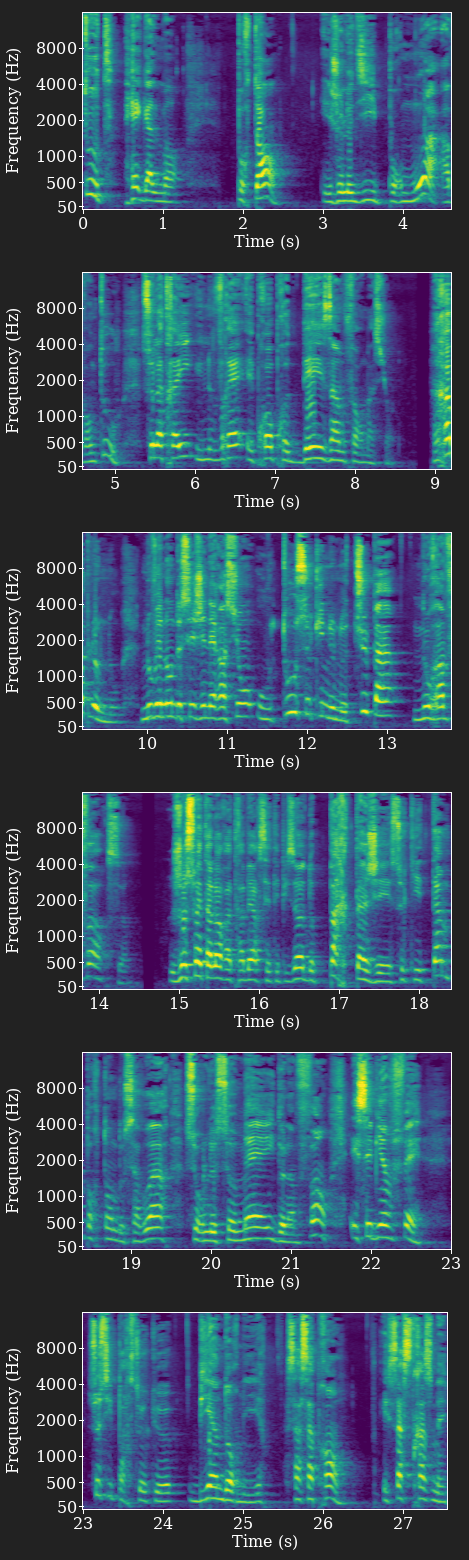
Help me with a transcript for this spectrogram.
toutes également. Pourtant, et je le dis pour moi avant tout, cela trahit une vraie et propre désinformation. Rappelons-nous, nous venons de ces générations où tout ce qui ne nous tue pas nous renforce. Je souhaite alors à travers cet épisode partager ce qui est important de savoir sur le sommeil de l'enfant et ses bienfaits. Ceci parce que bien dormir, ça s'apprend et ça se transmet.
